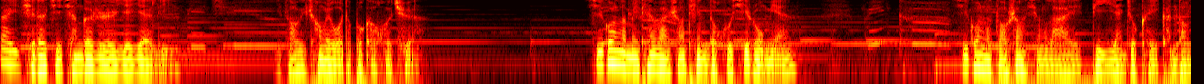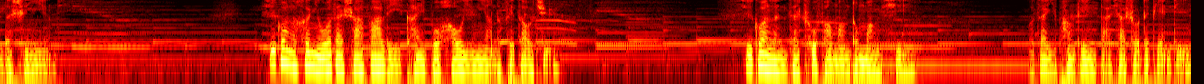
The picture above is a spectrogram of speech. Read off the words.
在一起的几千个日日夜夜里，你早已成为我的不可或缺。习惯了每天晚上听你的呼吸入眠。习惯了早上醒来第一眼就可以看到你的身影，习惯了和你窝在沙发里看一部毫无营养的肥皂剧，习惯了你在厨房忙东忙西，我在一旁给你打下手的点滴。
